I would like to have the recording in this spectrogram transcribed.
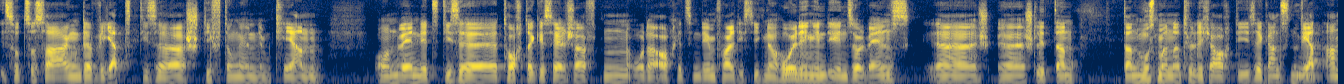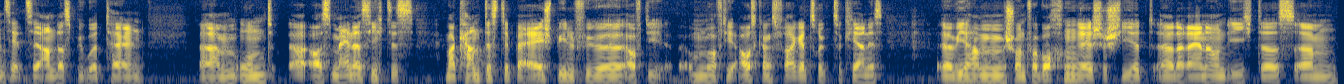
sozusagen der Wert dieser Stiftungen im Kern. Und wenn jetzt diese Tochtergesellschaften oder auch jetzt in dem Fall die Signa Holding in die Insolvenz äh, äh, schlittern, dann muss man natürlich auch diese ganzen mhm. Wertansätze anders beurteilen. Ähm, und äh, aus meiner Sicht das markanteste Beispiel für, auf die, um auf die Ausgangsfrage zurückzukehren, ist, äh, wir haben schon vor Wochen recherchiert, äh, der Rainer und ich, dass, ähm,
